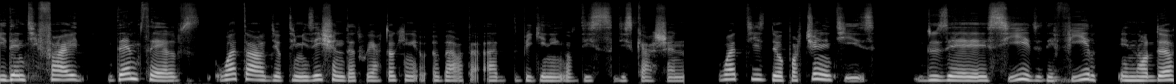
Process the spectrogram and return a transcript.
identify themselves what are the optimization that we are talking about at the beginning of this discussion? What is the opportunities? Do they see do they feel in order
